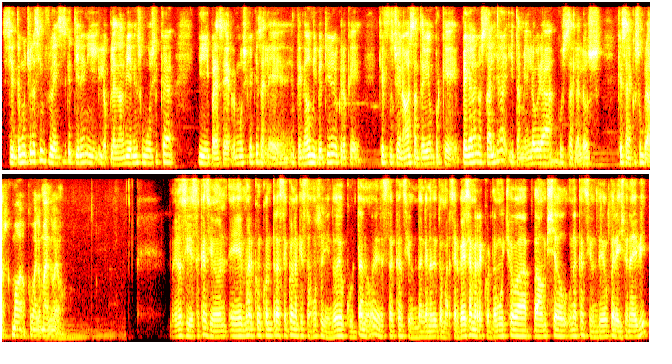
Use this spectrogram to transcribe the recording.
se siente mucho las influencias que tienen y, y, lo plasman bien en su música y para hacer música que sale en pleno 2021 yo creo que que funciona bastante bien porque pega la nostalgia y también logra gustarle a los que están acostumbrados como, como a lo más nuevo. Bueno, sí, esta canción eh, marca un contraste con la que estamos oyendo de Oculta, ¿no? Esta canción Dan ganas de tomar cerveza, me recuerda mucho a Bombshell, una canción de Operation Ivy,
